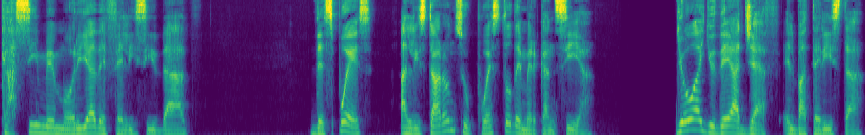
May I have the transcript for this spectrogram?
Casi me moría de felicidad. Después, alistaron su puesto de mercancía. Yo ayudé a Jeff, el baterista.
